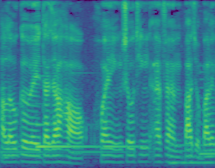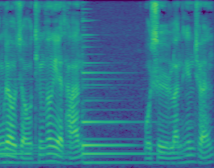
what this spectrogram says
Hello，各位大家好，欢迎收听 FM 八九八零六九听风夜谈，我是栾天全。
